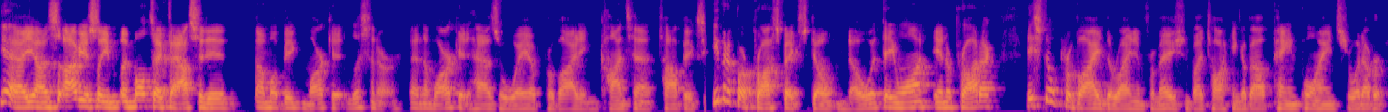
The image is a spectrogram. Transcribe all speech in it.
Yeah, yeah. It's obviously multifaceted. I'm a big market listener, and the market has a way of providing content topics. Even if our prospects don't know what they want in a product, they still provide the right information by talking about pain points or whatever.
